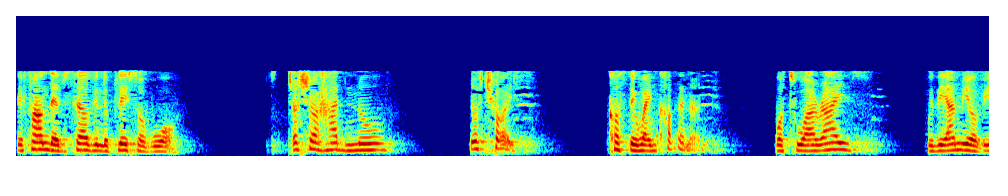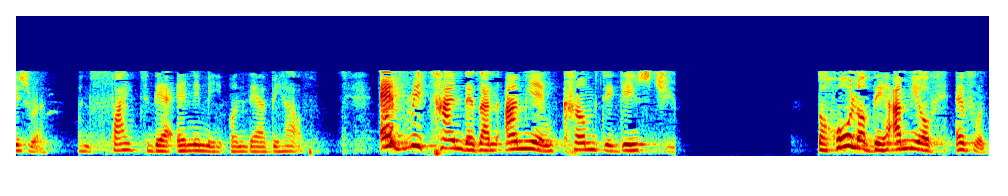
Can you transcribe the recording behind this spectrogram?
they found themselves in the place of war, Joshua had no, no choice because they were in covenant but to arise with the army of Israel and fight their enemy on their behalf. Every time there's an army encamped against you, the whole of the army of heaven,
